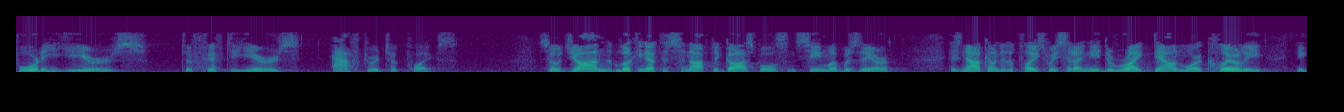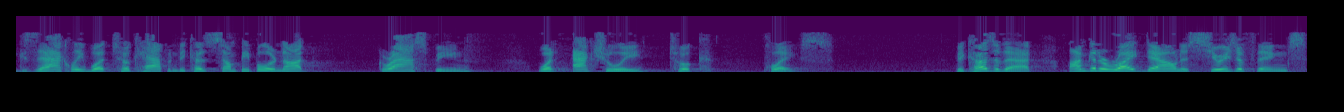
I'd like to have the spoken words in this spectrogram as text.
40 years to 50 years after it took place. So, John, looking at the Synoptic Gospels and seeing what was there, has now come to the place where he said, I need to write down more clearly exactly what took happen because some people are not grasping what actually took place. Because of that, I'm going to write down a series of things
